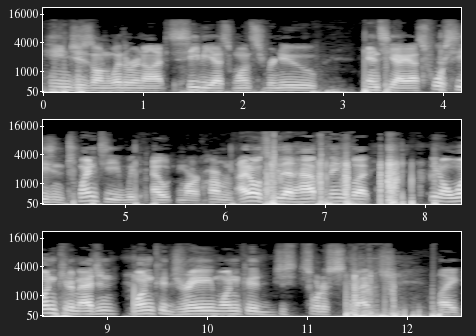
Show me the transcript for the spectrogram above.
hinges on whether or not CBS wants to renew NCIS for season 20 without Mark Harmon. I don't see that happening, but you know, one could imagine, one could dream, one could just sort of stretch. Like,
